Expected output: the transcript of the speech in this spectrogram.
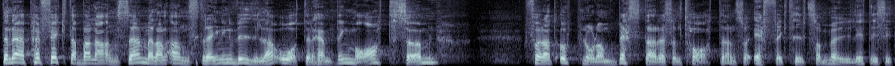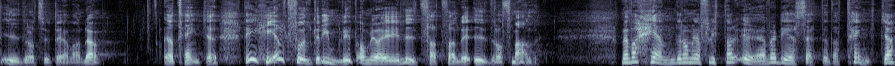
Den där perfekta balansen mellan ansträngning, vila, återhämtning, mat, sömn för att uppnå de bästa resultaten så effektivt som möjligt i sitt idrottsutövande. Jag tänker, det är helt fullt rimligt om jag är elitsatsande idrottsman. Men vad händer om jag flyttar över det sättet att tänka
